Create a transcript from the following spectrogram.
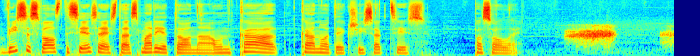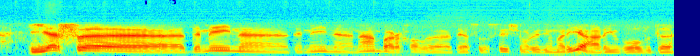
visas valstis iesaistās maratonā un kā, kā notiek šīs akcijas pasaulē? Yes, uh, the main uh, the main uh, number of uh, the association Radio Maria are involved uh,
